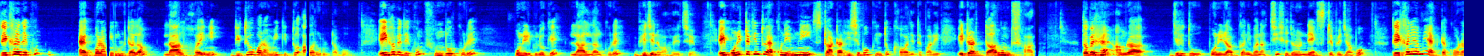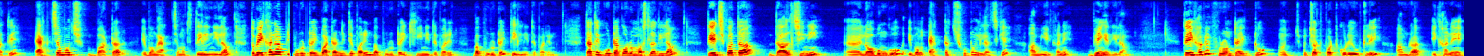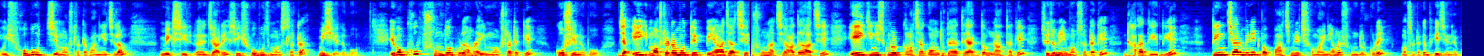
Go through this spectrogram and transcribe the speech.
তো এখানে দেখুন, একবার আমি উল্টালাম, লাল হয়নি, দ্বিতীয়বার আমি কিন্তু আবার উল্টাবো। এইভাবে দেখুন সুন্দর করে পনিরগুলোকে লাল লাল করে ভেজে নেওয়া হয়েছে। এই পনিরটা কিন্তু এখন এমনি স্টার্টার হিসেবেও কিন্তু খাওয়া যেতে পারে। এটার দারুণ স্বাদ। তবে হ্যাঁ আমরা যেহেতু পনির আফগানি বানাচ্ছি, সেজন্য নেক্সট স্টেপে যাব। তো এখানে আমি একটা কড়াতে এক চামচ বাটার এবং এক চামচ তেল নিলাম। তবে এখানে আপনি পুরোটাই বাটার নিতে পারেন বা পুরোটাই ঘি নিতে পারেন বা পুরোটাই তেল নিতে পারেন। তাতে গোটা গরম মশলা দিলাম। তেজপাতা, দালচিনি লবঙ্গ এবং একটা ছোট এলাচকে আমি এখানে ভেঙে দিলাম। তো এইভাবে ফোড়নটা একটু চটপট করে উঠলেই আমরা এখানে ওই সবুজ যে মশলাটা বানিয়েছিলাম মিক্সির জারে, সেই সবুজ মশলাটা মিশিয়ে দেব এবং খুব সুন্দর করে আমরা এই মশলাটাকে কষে নেব। যা, এই মশলাটার মধ্যে পেঁয়াজ আছে, রসুন আছে, আদা আছে, এই জিনিসগুলোর কাঁচা গন্ধটা যাতে একদম না থাকে, সেজন্য এই মশলাটাকে ঢাকা দিয়ে দিয়ে তিন চার মিনিট বা পাঁচ মিনিট সময় নিয়ে আমরা সুন্দর করে মশলাটাকে ভেজে নেব।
